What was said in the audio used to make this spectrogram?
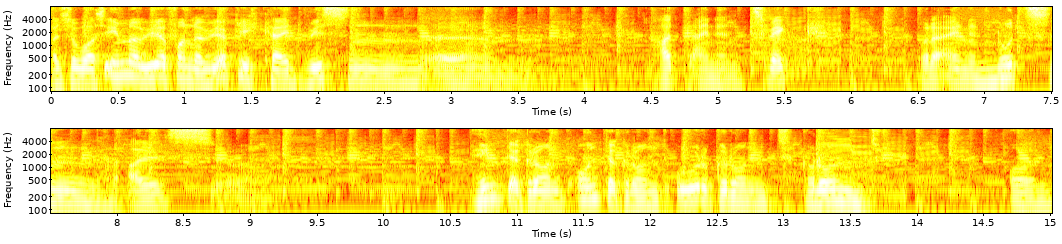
Also was immer wir von der Wirklichkeit wissen, äh, hat einen Zweck oder einen Nutzen als äh, Hintergrund, Untergrund, Urgrund, Grund und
